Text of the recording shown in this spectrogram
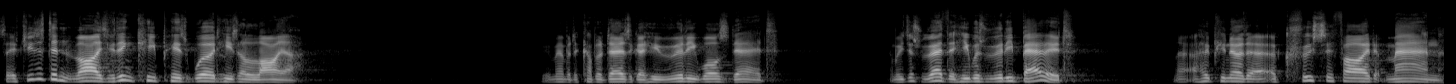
So if Jesus didn't rise, if he didn't keep his word, he's a liar. We remembered a couple of days ago, he really was dead. And we just read that he was really buried. I hope you know that a crucified man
